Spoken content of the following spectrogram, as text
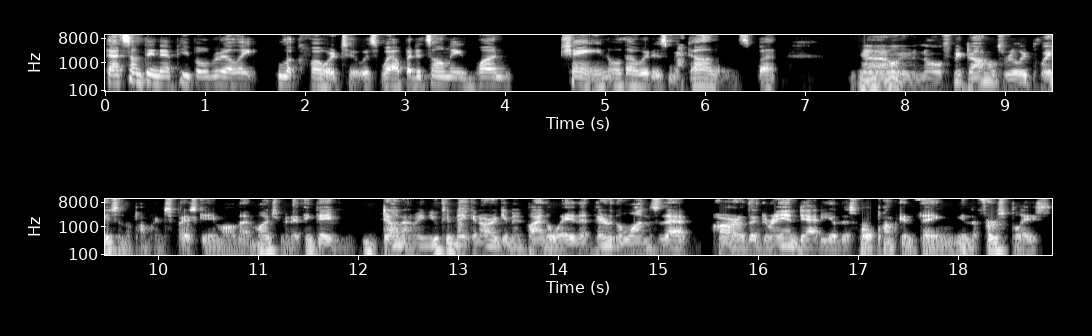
that's something that people really look forward to as well. But it's only one chain, although it is McDonald's. But yeah, I don't even know if McDonald's really plays in the pumpkin spice game all that much. I mean, I think they've done. I mean, you can make an argument, by the way, that they're the ones that are the granddaddy of this whole pumpkin thing in the first place,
